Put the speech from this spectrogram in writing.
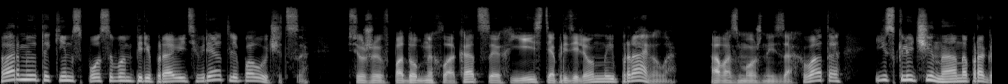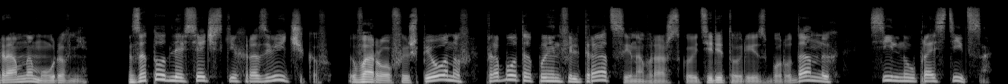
Армию таким способом переправить вряд ли получится. Все же в подобных локациях есть определенные правила, а возможность захвата исключена на программном уровне. Зато для всяческих разведчиков, воров и шпионов работа по инфильтрации на вражескую территорию и сбору данных сильно упростится.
